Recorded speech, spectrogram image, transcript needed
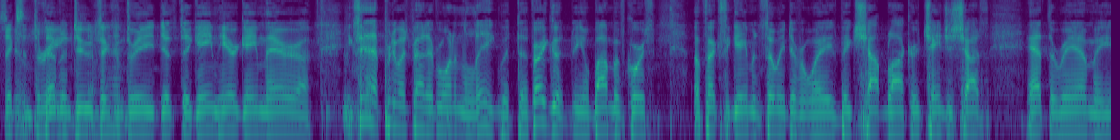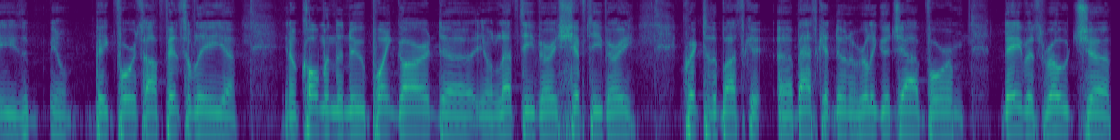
Six you know, and three. seven and two, Seven six and three. Just a game here, game there. Uh, you can say that pretty much about everyone in the league, but uh, very good. You know, Bob, of course, affects the game in so many different ways. Big shot blocker, changes shots at the rim. He's a you know big force offensively. Uh, you know, Coleman, the new point guard. Uh, you know, lefty, very shifty, very quick to the basket. Uh, basket, doing a really good job for him. Davis, Roach, uh,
